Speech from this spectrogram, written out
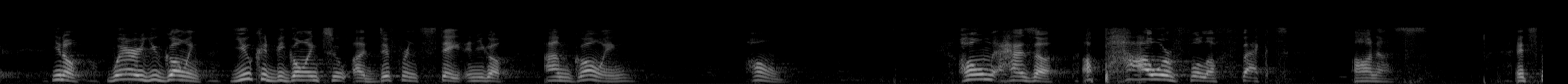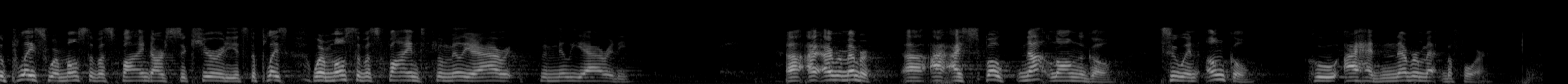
you know, where are you going? You could be going to a different state. And you go, I'm going home. Home has a, a powerful effect on us. It's the place where most of us find our security. It's the place where most of us find familiarity. familiarity. Uh, I, I, remember uh, I, I, spoke not long ago to an uncle who I had never met before.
